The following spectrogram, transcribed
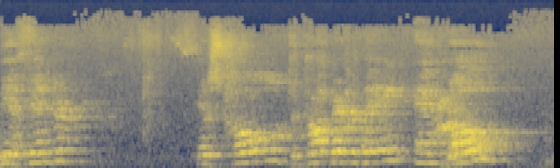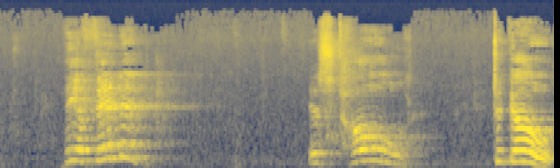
The offender is told to drop everything and go. The offended is told to go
